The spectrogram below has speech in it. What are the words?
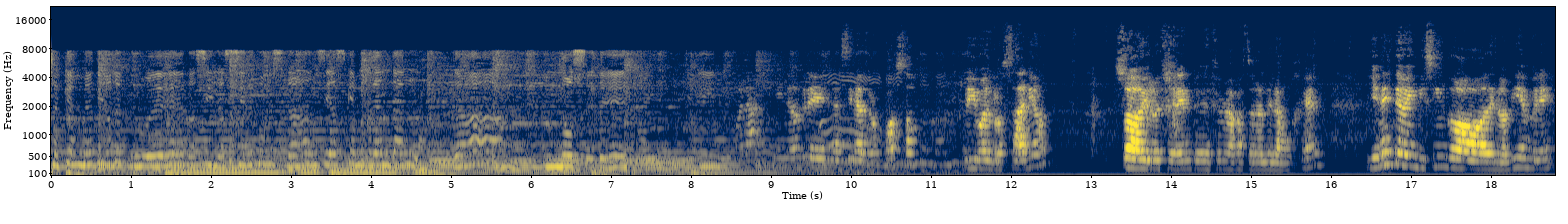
que en medio de pruebas y las circunstancias que enfrentan la vida no se deja intimidar. Hola, mi nombre es Graciela Troncoso, vivo en Rosario, soy referente de Enfermedad Pastoral de la Mujer y en este 25 de noviembre,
